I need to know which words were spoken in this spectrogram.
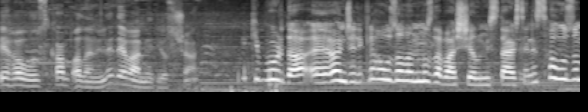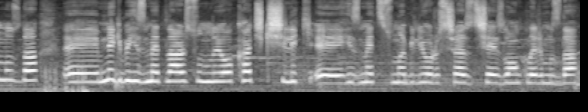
ve havuz, kamp alanıyla devam ediyoruz şu an. Peki burada e, öncelikle havuz alanımızla başlayalım isterseniz. Havuzumuzda e, ne gibi hizmetler sunuluyor? Kaç kişilik e, hizmet sunabiliyoruz şez, şezlonglarımızda?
